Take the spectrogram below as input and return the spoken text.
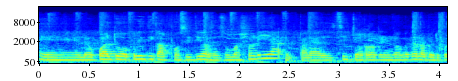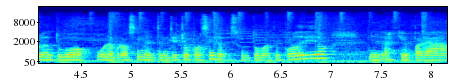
Eh, lo cual tuvo críticas positivas en su mayoría. Para el sitio Rotten Tomatoes la película tuvo una aprobación del 38%, que es un tomate podrido, mientras que para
